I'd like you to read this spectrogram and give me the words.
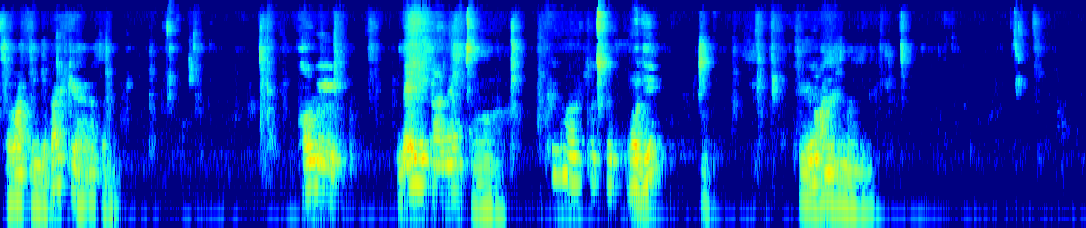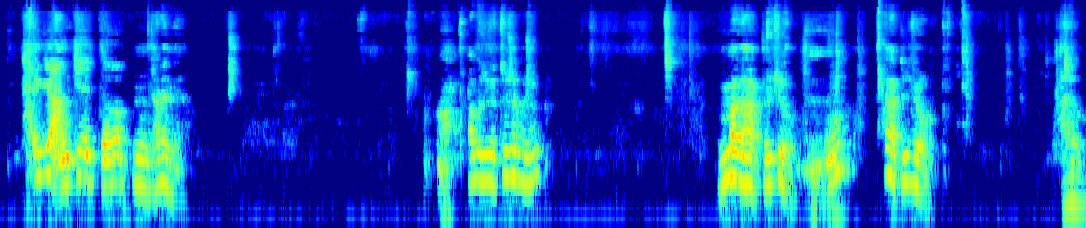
저같은 이제 빨게 해놨어 거기 매립하면? 어. 그거 없었어 어디? 되게 응. 심었는데 달지 않게 했어. 음 잘했네. 아버지 이거 드셔보시오. 엄마가 하나 드시오. 응? 하나 드시오 아유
